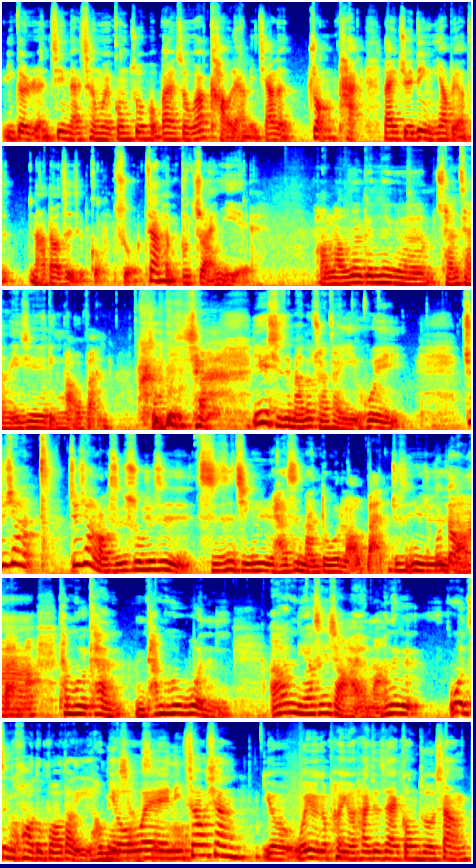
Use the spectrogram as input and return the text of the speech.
一个人进来成为工作伙伴的时候，我要考量你家的状态来决定你要不要拿到这个工作，这样很不专业。好了，我再跟那个船厂的一些林老板讲一下，因为其实蛮多船厂也会，就像就像老实说，就是时至今日还是蛮多老板，就是因为就是老板嘛，他们会看你，他们会问你啊，你要生小孩吗？那个问这个话都不知道到底后面有哎，你知道像有我有一个朋友，他就在工作上，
